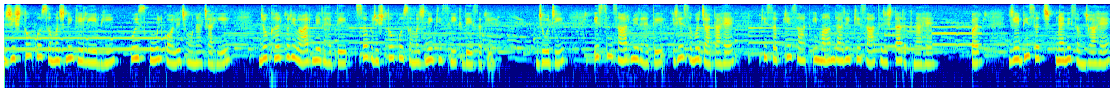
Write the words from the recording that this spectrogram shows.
रिश्तों को समझने के लिए भी कोई स्कूल कॉलेज होना चाहिए, जो घर परिवार में रहते सब रिश्तों को समझने की सीख दे सके। जो जीव इस संसार में रहते ये समझ जाता है कि सबके साथ ईमानदारी के साथ रिश्ता रखना है। पर यह भी सच मैंने समझा है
